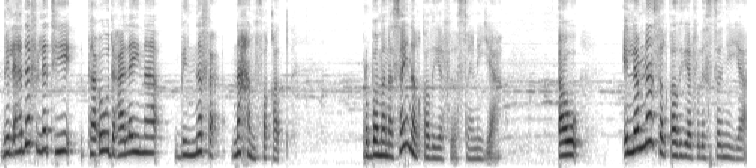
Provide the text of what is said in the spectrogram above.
بالأهداف التي تعود علينا بالنفع نحن فقط. ربما نسينا القضية الفلسطينية. أو إن لم ننسى القضية الفلسطينية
